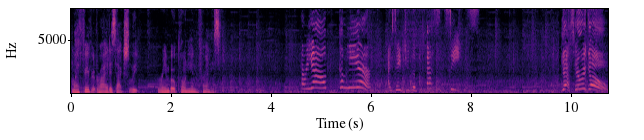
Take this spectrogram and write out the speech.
my favorite ride is actually Rainbow Pony and Friends. Hurry up! Come here! I saved you the best seats. Yes, here we go!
